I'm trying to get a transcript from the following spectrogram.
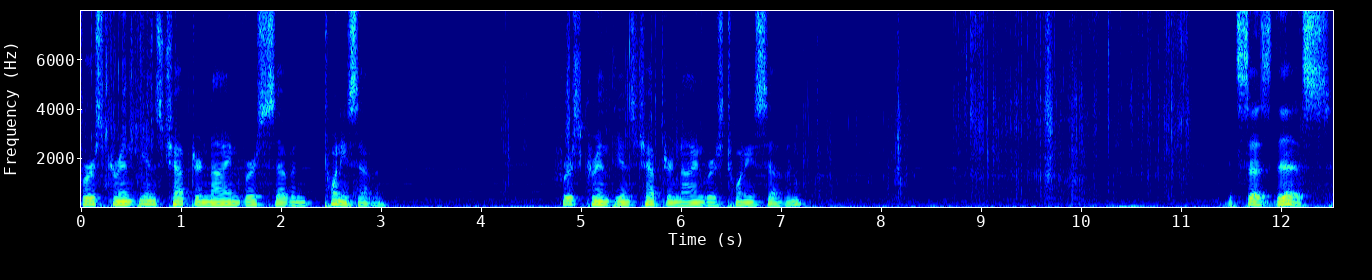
1 Corinthians chapter 9 verse 7 27. 1 Corinthians chapter 9 verse 27. It says this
